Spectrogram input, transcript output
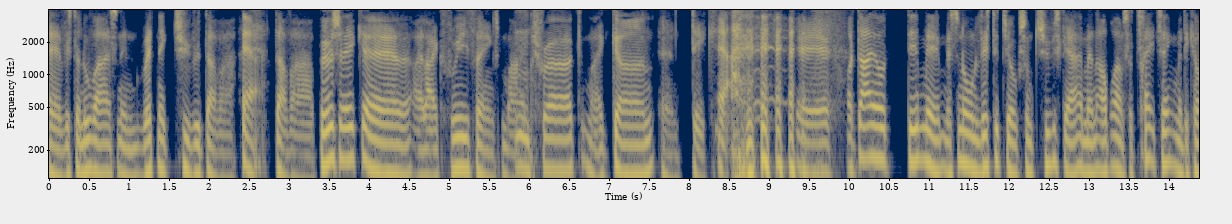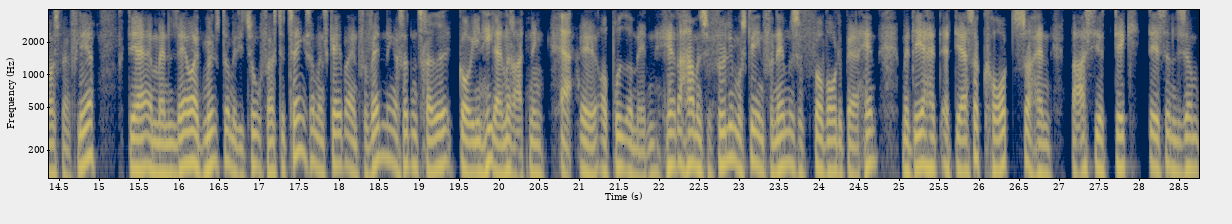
uh, hvis der nu var sådan en redneck-type, der var, ja. der var bøsse, ikke? Uh, I like three things, my mm. truck, my gun and dick. Ja. uh, og der er jo det med, med sådan nogle listejokes, som typisk er, at man afbremser tre ting, men det kan også være flere, det er, at man laver et mønster med de to første ting, så man skaber en forventning, og så den tredje går i en helt anden retning ja. øh, og bryder med den. Her der har man selvfølgelig måske en fornemmelse for, hvor det bærer hen, men det er, at det er så kort, så han bare siger dæk, det er sådan ligesom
